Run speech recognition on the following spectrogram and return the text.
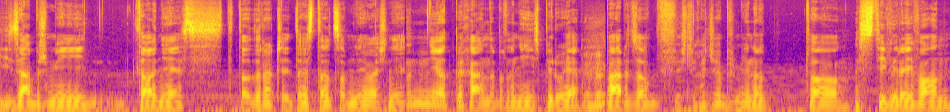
i, i zabrzmi, to nie jest to raczej, to jest to, co mnie właśnie no, nie odpycha, na pewno nie inspiruje. Bardzo, w- jeśli chodzi o brzmienie, no to Stevie Ray Vaughan,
